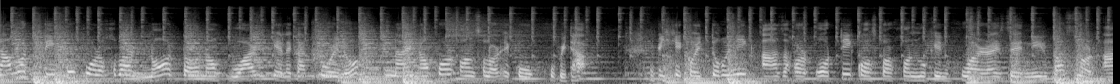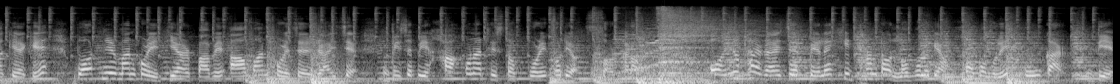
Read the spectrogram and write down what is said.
নামত ডিফু পৌৰসভাৰ ন দহ নং ৱাৰ্ড এলেকাত পৰিলেও নাই নগৰ অঞ্চলৰ একো সুবিধা। বিশেষকৈ দৈনিক আহ যাহৰ অতি কষ্টৰ সন্মুখীন হোৱা ৰাইজে নিৰ্বাচনৰ আগে আগে পথ নিৰ্মাণ কৰি দিয়াৰ বাবে আহ্বান কৰিছে ৰাইজে। বিজেপিৰ শাসনাধিষ্ঠ পৰিষদীয় চৰকাৰক। অন্যথা ৰাইজে বেলেগ সিদ্ধান্ত ল'বলগীয়া হ'ব বুলি হুংকাৰ দিয়ে।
